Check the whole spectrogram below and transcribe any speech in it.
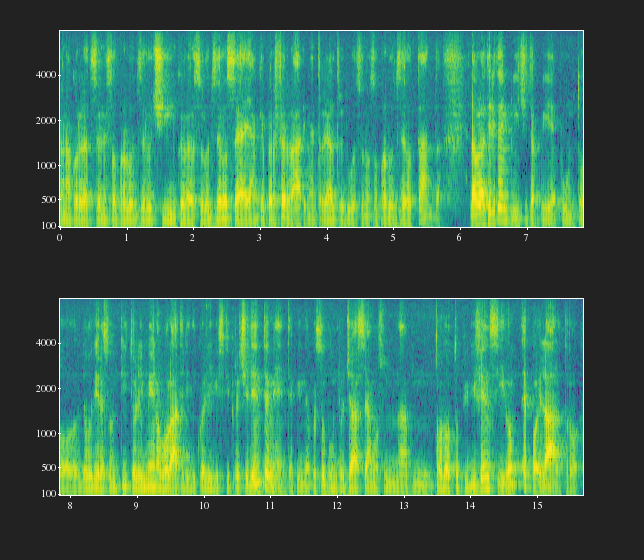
è una correlazione sopra lo 0,5 verso lo 0,6 anche per Ferrari, mentre le altre due sono sopra lo 0,80. La volatilità implicita qui appunto, devo dire, sono titoli meno volatili di quelli visti precedentemente, quindi a questo punto già siamo su un, prodotto più difensivo e poi l'altro,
